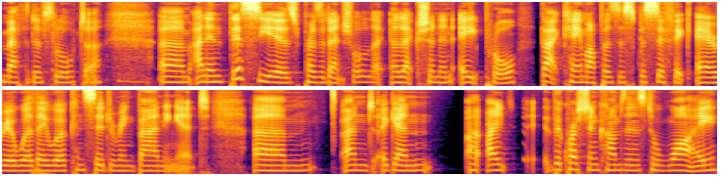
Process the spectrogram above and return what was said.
method of slaughter. Mm. Um, and in this year's presidential le- election in April, that came up as a specific area where they were considering banning it. Um, and again, I, I, the question comes in as to why,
